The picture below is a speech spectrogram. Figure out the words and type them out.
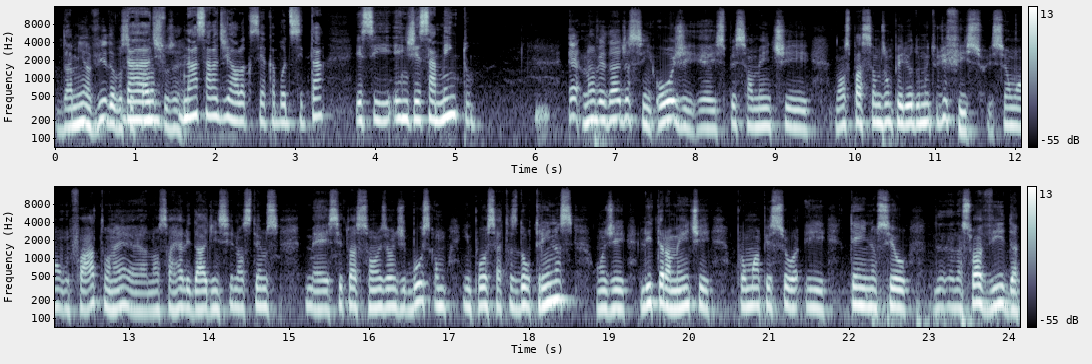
Da minha vida, você da, fala, Suzé? Na sala de aula que você acabou de citar, esse engessamento é, na verdade, assim, hoje, é, especialmente, nós passamos um período muito difícil. Isso é um, um fato, né? É a nossa realidade em si, nós temos é, situações onde buscam impor certas doutrinas, onde, literalmente, para uma pessoa e tem no seu na sua vida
